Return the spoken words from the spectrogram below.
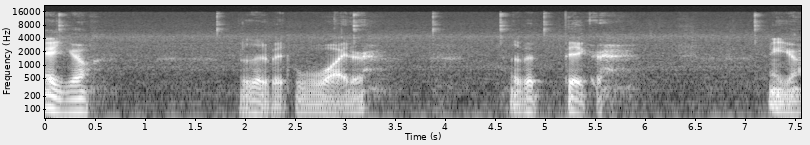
There you go. A little bit wider. A little bit bigger. There you go.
